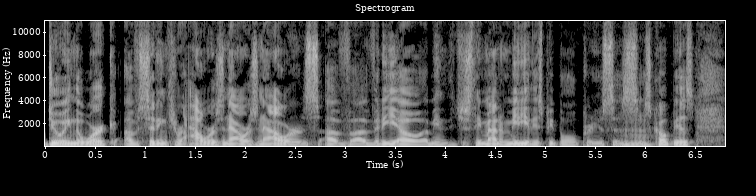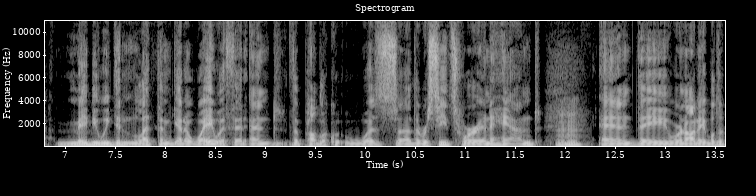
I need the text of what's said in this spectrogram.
doing the work of sitting through hours and hours and hours of uh, video. I mean, just the amount of media these people produce is, is copious. Maybe we didn't let them get away with it, and the public was uh, the receipts were in hand, Mhm. and they were not able to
